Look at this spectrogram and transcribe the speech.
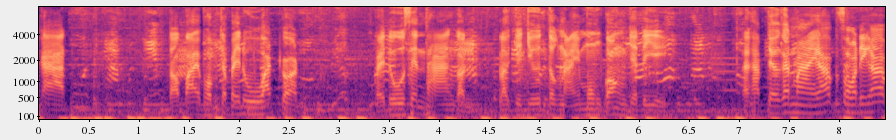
ากาศ ต่อไปผมจะไปดูวัดก่อน ไปดูเส้นทางก่อน เราจะยืนตรงไหนมุมกล้องจะดีนะครับ เจอกันใหม่ครับ สวัสดีครับ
